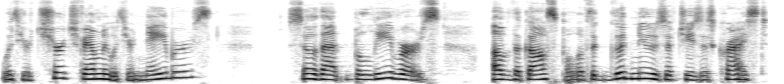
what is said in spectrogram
with your church family, with your neighbors, so that believers of the gospel, of the good news of Jesus Christ,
